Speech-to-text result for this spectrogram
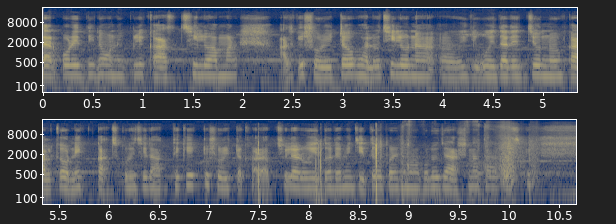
তারপরের দিনে অনেকগুলি কাজ ছিল আমার আজকে শরীরটাও ভালো ছিল না ওই ওয়েদারের জন্য কালকে অনেক কাজ করেছি রাত থেকে একটু শরীরটা খারাপ ছিল আর ওয়েদারে আমি যেতেও পারিনি। মা বলল যে আস না আজকে। আহ,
